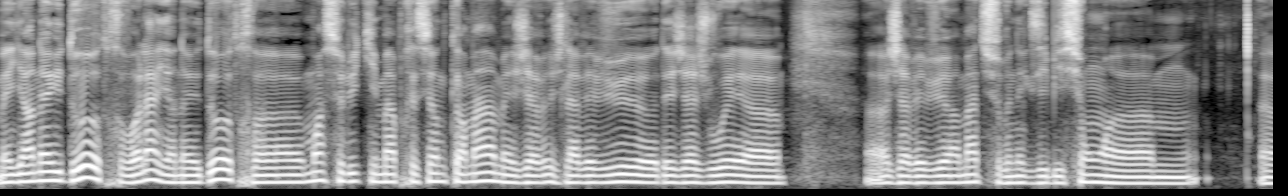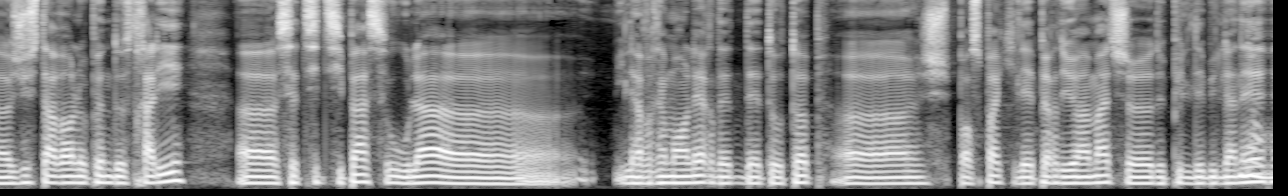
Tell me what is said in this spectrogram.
mais il y en a eu d'autres, voilà, il y en a eu d'autres. Euh, moi, celui qui m'impressionne quand même, et je l'avais vu euh, déjà jouer, j'avais vu un match sur une exhibition juste avant l'Open d'Australie. Euh, cette Tsitsipas où là, euh, il a vraiment l'air d'être au top. Euh, je pense pas qu'il ait perdu un match euh, depuis le début de l'année.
